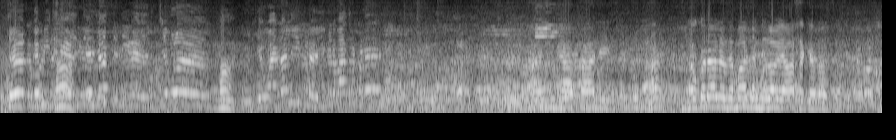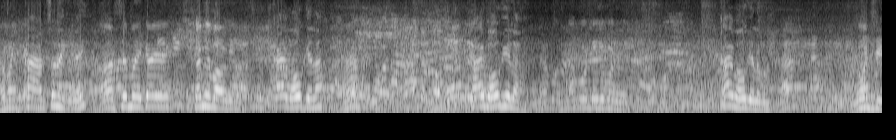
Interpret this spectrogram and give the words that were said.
इथं कमी हा. ते जास्त हां. हे नाही इकडे तुम्ही आता आली. हा? लवकर आलं तर माझा निलाव असा केला असता. हा मग? काय अडचण आहे का काही? अडचण मग काय? कमी भाव गेला. काय भाव गेला? काय भाव गेला? बोललेलं बरोबर. काय भाव गेला मग? दोनशे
